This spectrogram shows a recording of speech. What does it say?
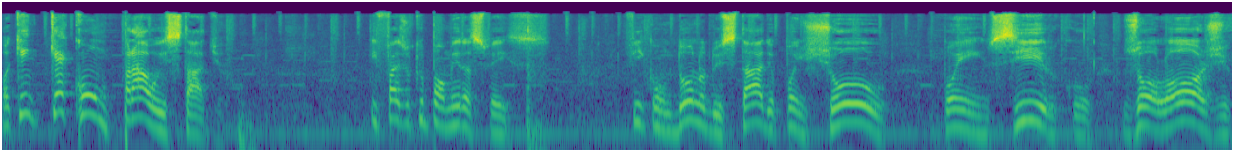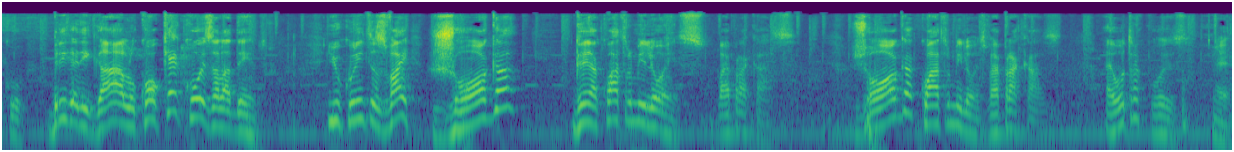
ó, quem quer comprar o estádio e faz o que o Palmeiras fez fica um dono do estádio, põe show, põe circo, zoológico, briga de galo, qualquer coisa lá dentro. E o Corinthians vai, joga, ganha 4 milhões, vai para casa. Joga 4 milhões, vai para casa. É outra coisa. É.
